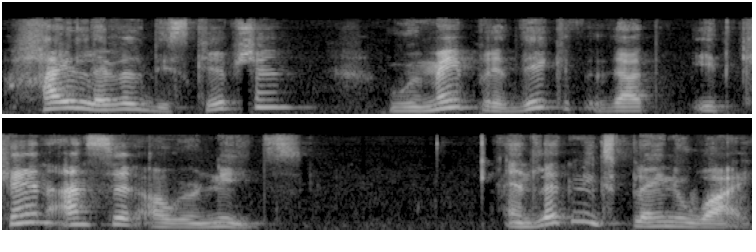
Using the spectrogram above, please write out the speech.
high-level description, we may predict that it can answer our needs. And let me explain why.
